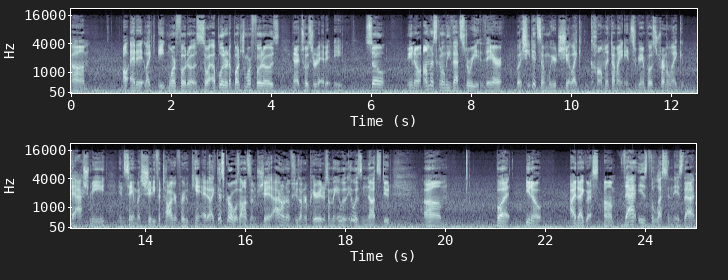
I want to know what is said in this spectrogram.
um, I'll edit like eight more photos. So I uploaded a bunch of more photos, and I chose her to edit eight. So, you know, I'm just gonna leave that story there. But she did some weird shit, like comment on my Instagram post trying to like bash me and say I'm a shitty photographer who can't edit. Like this girl was on some shit. I don't know if she was on her period or something. It was it was nuts, dude. Um, but you know, I digress. Um, that is the lesson: is that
